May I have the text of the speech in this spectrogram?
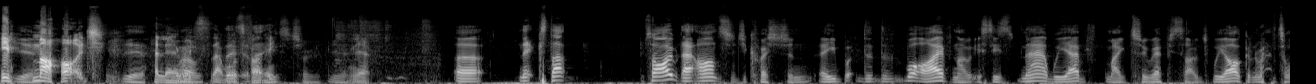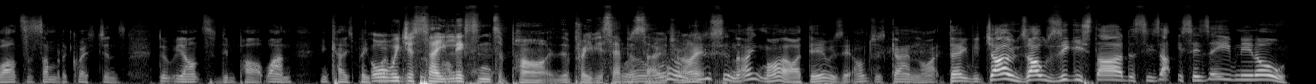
in Yeah. March. yeah, hilarious. Well, That was funny. That is true. Yeah. Yeah. Uh, next up, so I hope that answered your question. E, but the, the, what I've noticed is now we have made two episodes, we are going to have to answer some of the questions that we answered in part one, in case people. Or we just say part- listen to part the previous episode, well, right? Listen, ain't my idea, is it? I'm just going like David Jones, old Ziggy Stardust. He's up. He says, "Evening all.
